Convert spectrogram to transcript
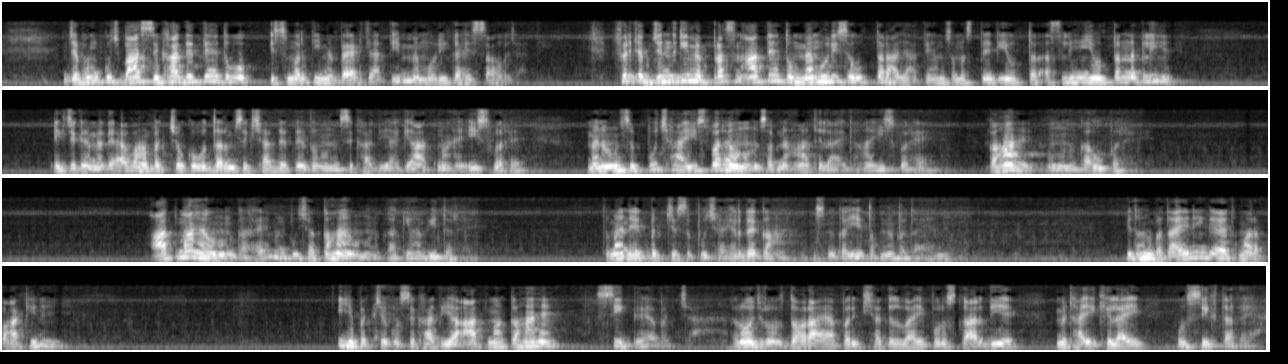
जब हम कुछ बात सिखा देते हैं तो वो स्मृति में बैठ जाती है, मेमोरी का हिस्सा हो जाती है। फिर जब ज़िंदगी में प्रश्न आते हैं तो मेमोरी से उत्तर आ जाते हैं। हम समझते हैं कि ये उत्तर असली है, ये उत्तर नकली है। एक जगह में गया, वहाँ बच्चों को वो धर्म शिक्षा देते हैं तो उन्होंने सिखा दिया कि आत्मा है, ईश्वर है। मैंने उनसे पूछा, ईश्वर है? उन्होंने सबने हाथ हिलाया कि हाँ ईश्वर है। कहाँ है? उन्होंने कहा, ऊपर है। आत्मा है उन्होंने कहा है, मैंने पूछा, कहाँ है उन्होंने कहा कि यहाँ भीतर है? तो मैंने एक बच्चे से पूछा, हृदय कहाँ है? उसने कहा, ये तो हमें बताया नहीं। ये तो हमें बताया नहीं गया, तुम्हारा पाठ ही नहीं ये बच्चे को सिखा दिया, आत्मा कहाँ है? सीख गया बच्चा। रोज रोज दोहराया, परीक्षा दिलवाई, पुरस्कार दिए, मिठाई खिलाई, वो सीखता गया।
